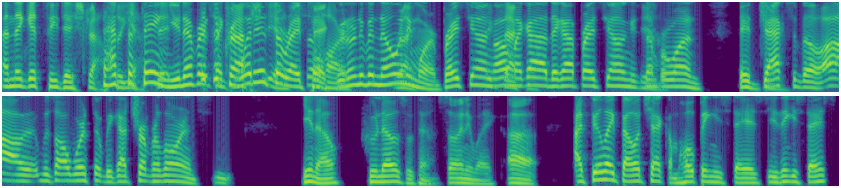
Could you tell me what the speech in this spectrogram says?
and they get CJ Stroud. That's so, the thing. you never, it's like, what is yeah, the right so pick? Hard. We don't even know right. anymore. Bryce Young. Exactly. Oh my God, they got Bryce Young. He's yeah. number one. Hey, Jacksonville. Oh, it was all worth it. We got Trevor Lawrence. You know, who knows with him. So anyway, uh, I feel like Belichick, I'm hoping he stays. Do you think he stays?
